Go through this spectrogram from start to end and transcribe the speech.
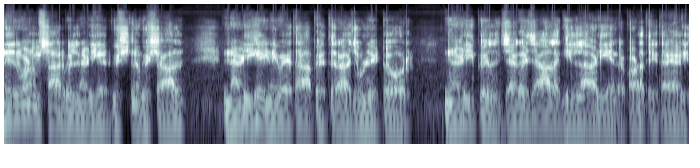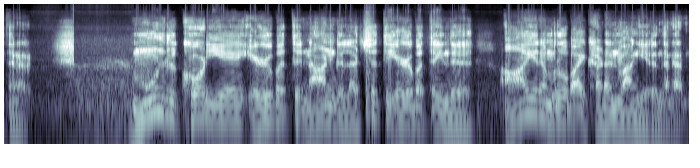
நிறுவனம் சார்பில் நடிகர் விஷ்ணு விஷால் நடிகை நிவேதா பெத்ராஜ் உள்ளிட்டோர் நடிப்பில் ஜெகஜால கில்லாடி என்ற படத்தை தயாரித்தனர். மூன்று கோடியே எழுபத்து நான்கு லட்சத்து எழுபத்தைந்து ஆயிரம் ரூபாய் கடன் வாங்கியிருந்தனர்.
